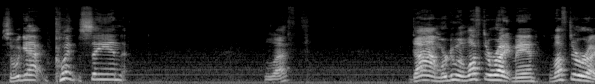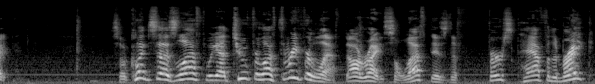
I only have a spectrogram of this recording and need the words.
so we got Clint saying left. Dom, we're doing left or right, man. Left or right. So Clint says left. We got two for left, three for left. All right, so left is the first half of the break.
